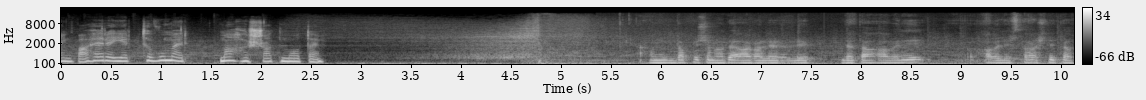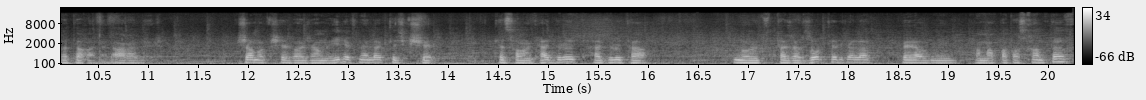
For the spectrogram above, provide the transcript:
այն պահերը, երբ թվում էր մահը շատ մոտ է։ Допустим, это արալերը լի, դա ավելի ավելի страшный տեղը տեղալ արալեր։ Ժամը քշեր ժամը 3-ն էլա քեզ քշեր։ Քեզ հանք հադրուտ, հադրուտա նորից տազա զոր թեր գալա, վերալ մի համապատասխան տեղ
